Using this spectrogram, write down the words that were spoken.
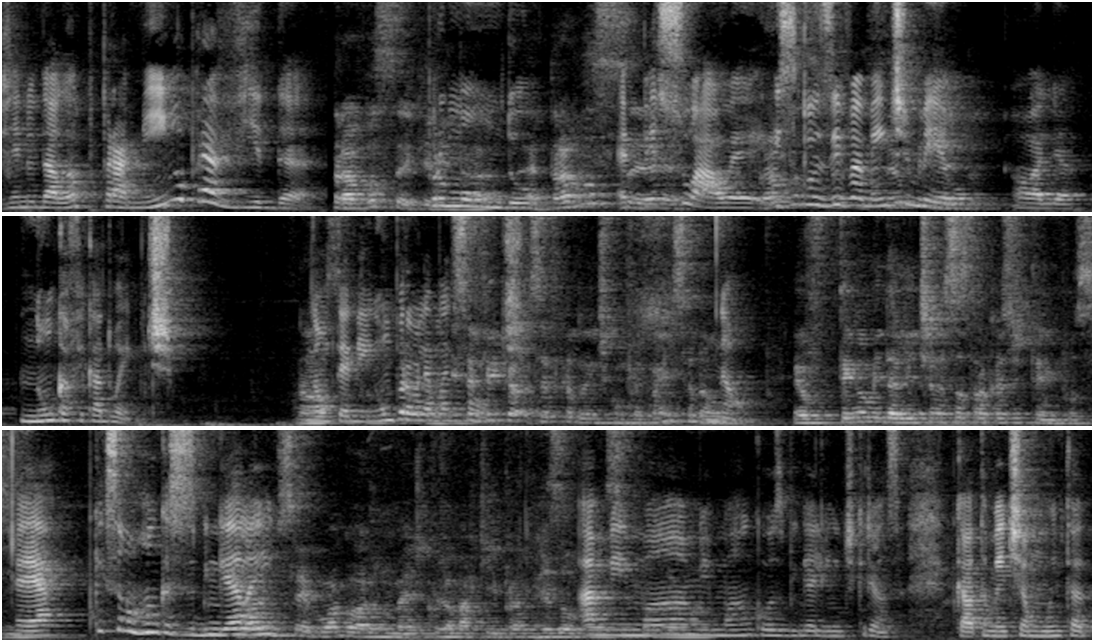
gênio da lâmpada pra mim ou pra vida? Pra você, querida. Pro mundo. É pra você. É pessoal, é Pra você, exclusivamente seu meu. pedido. Olha, nunca ficar doente. não Nossa, ter nenhum problema de você saúde. fica, você fica doente com frequência ou não? Não. Eu tenho amidalite nessas trocas de tempo, assim. É. Por que que você não arranca esses binguela Ah, aí? Não sei, vou agora no médico, já marquei pra resolver A minha irmã, minha irmã arrancou os bingalinhos de criança. Porque ela também tinha muita,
